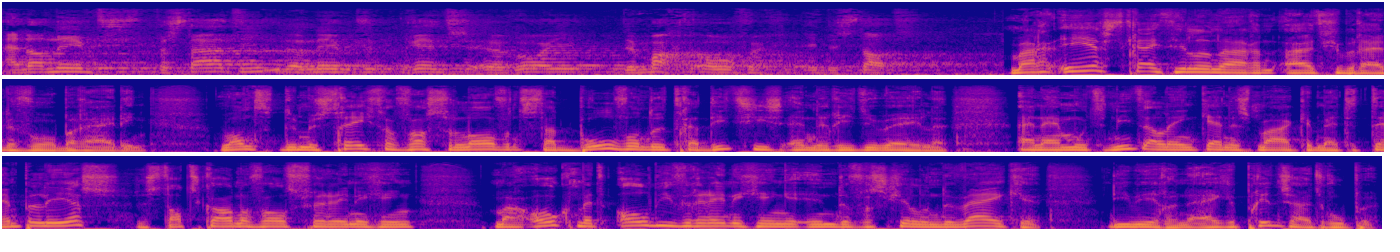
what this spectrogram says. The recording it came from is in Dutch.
En dan neemt, daar staat hij, dan neemt prins Roy de macht over in de stad. Maar eerst krijgt Hillenaar een uitgebreide voorbereiding. Want de Maastrichter vastelovend staat bol van de tradities en de rituelen. En hij moet niet alleen kennis maken met de Tempeleers, de stadscarnavalsvereniging, maar ook met al die verenigingen in de verschillende wijken, die weer hun eigen prins uitroepen.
